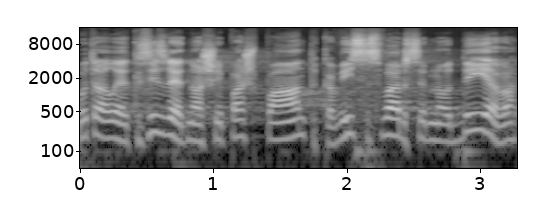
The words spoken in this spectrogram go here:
otrā lieta, kas izriet no šī paša panta, ka visas varas ir no Dieva,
